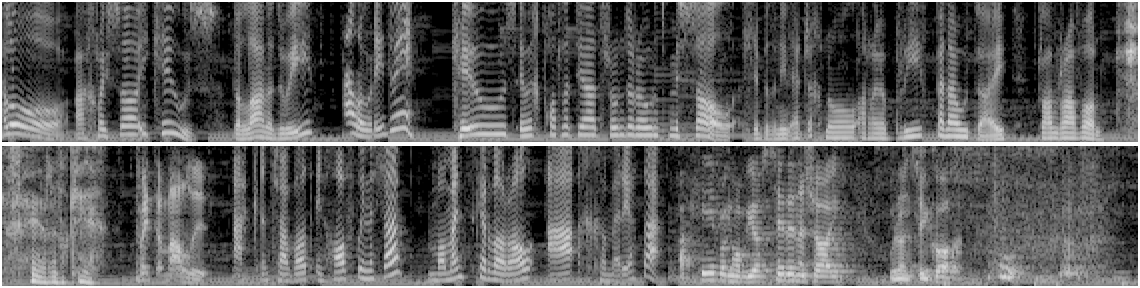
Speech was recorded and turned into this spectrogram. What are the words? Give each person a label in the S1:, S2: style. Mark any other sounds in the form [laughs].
S1: Helo, a chroeso i Cews. Dylan ydw i.
S2: Alwr i dwi.
S1: Cews yw eich podlediad round a round misol, lle byddwn ni'n edrych nôl ar rai o brif benawdau glan rafon.
S3: Gysi ffer efo ce.
S4: Bed malu.
S2: Ac yn trafod ein hoff linella, moments cerddorol a chymeriadau.
S5: Ac heb anghofio sir yn y sioe, wna'n sy'n coch.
